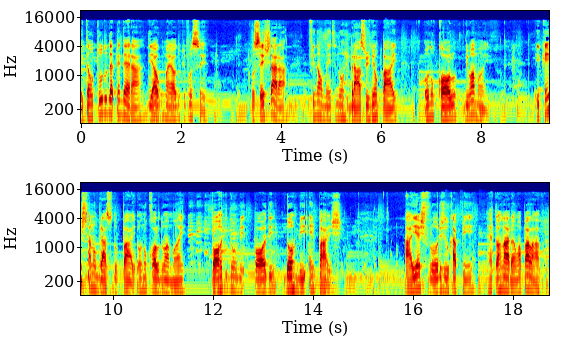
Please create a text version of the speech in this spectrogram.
então tudo dependerá de algo maior do que você. Você estará finalmente nos braços de um pai ou no colo de uma mãe. E quem está no braço do pai ou no colo de uma mãe pode dormir, pode dormir em paz. Aí as flores do capim retornarão à palavra.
